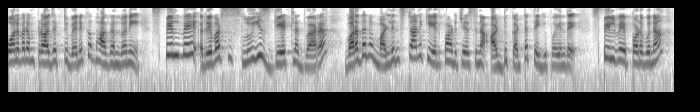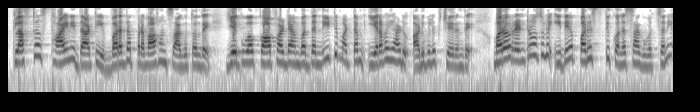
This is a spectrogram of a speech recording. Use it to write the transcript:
పోలవరం ప్రాజెక్టు వెనుక భాగంలోని స్పిల్వే రివర్స్ స్లూయిస్ గేట్ల ద్వారా వరదను మళ్ళించడానికి ఏర్పాటు చేసిన అడ్డుకట్ట తెగిపోయింది. స్పిల్వే పొడవున క్లస్టర్ స్థాయిని దాటి వరద ప్రవాహం సాగుతోంది. ఎగువ కాఫర్ డ్యాం వద్ద నీటి మట్టం ఇరవై అడుగులకు చేరింది. మరో రెండు రోజులు ఇదే పరిస్థితి కొనసాగవచ్చని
